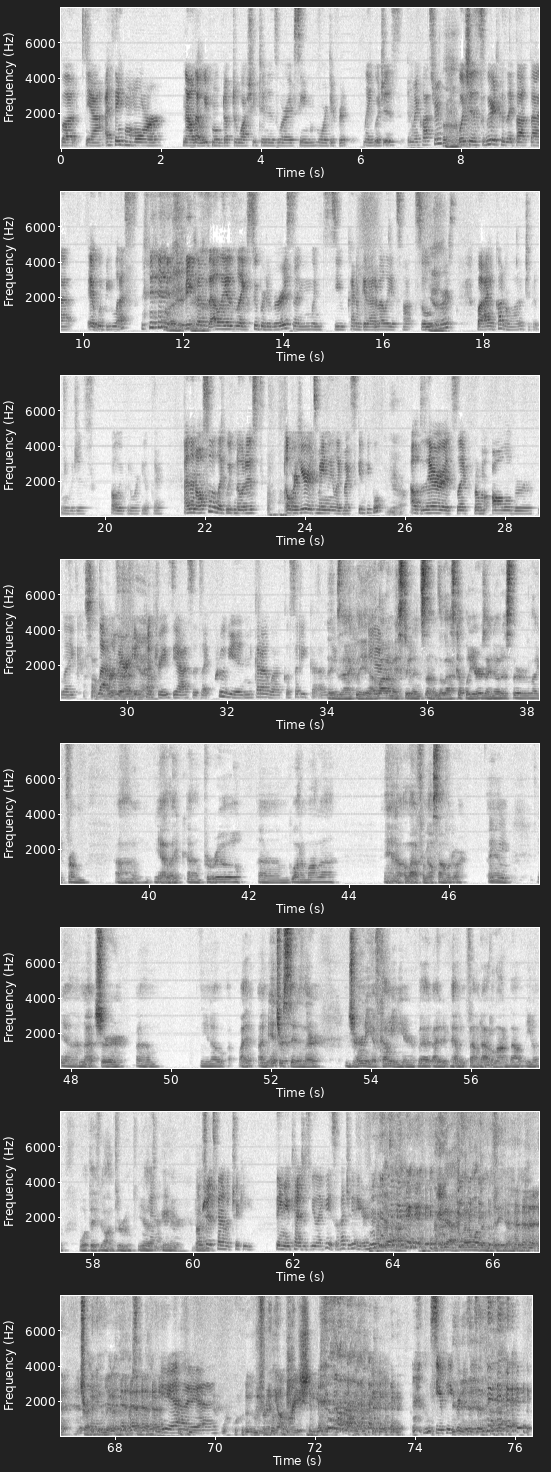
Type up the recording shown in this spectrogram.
But yeah, I think more now that we've moved up to Washington is where I've seen more different languages in my classroom, Uh-huh. which is weird because I thought that it would be less Right, because LA is like super diverse and once you kind of get out of LA it's not so Yeah. diverse. But I've gotten a lot of different languages while we've been working up there. And then also like we've noticed over here it's mainly like Mexican people. yeah. Out there it's like from all over like South Latin America, American yeah. countries. Yeah, so it's like Peruvian, Nicaragua, Costa Rica. like- Exactly. A lot of my students, um, the last couple of years, I noticed they're like from, um, yeah, like uh, Peru, um, Guatemala, and a, a lot from El Salvador. And Mhm. Yeah, I'm not sure. Um, you know, I, I'm interested in their journey of coming here, but I haven't found out a lot about, you know, what they've gone through yet. Yeah. you know. Here. I'm sure it's kind of a tricky thing. You can't just be like, "Hey, so how'd you get here?" Yeah, because I don't want them to think I'm going to try to get rid of them or something. yeah, yeah. Who's running the operation? Let me see your papers or something.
